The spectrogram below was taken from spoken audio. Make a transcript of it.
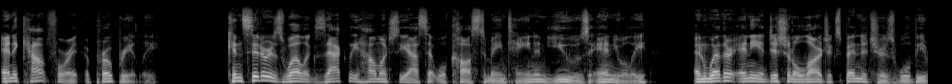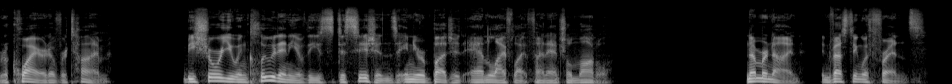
and account for it appropriately. Consider as well exactly how much the asset will cost to maintain and use annually and whether any additional large expenditures will be required over time. Be sure you include any of these decisions in your budget and Lifelight financial model. Number 9. Investing with friends.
